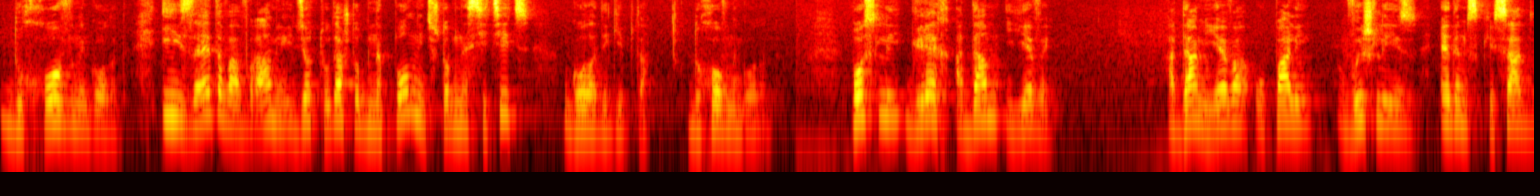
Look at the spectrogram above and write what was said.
духовный голод. И из-за этого Авраам идет туда, чтобы наполнить, чтобы насытить голод Египта, духовный голод. После грех Адам и Евы, Адам и Ева упали, вышли из Эдемский сад,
